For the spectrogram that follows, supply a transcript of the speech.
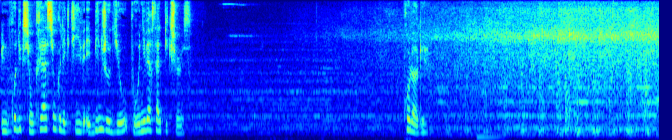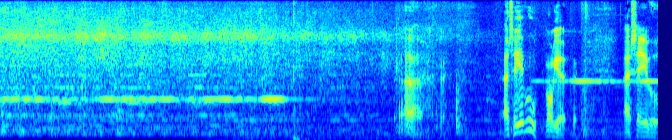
Une production création collective et binge audio pour Universal Pictures. Prologue. Ah. Asseyez-vous, mon vieux. Asseyez-vous.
